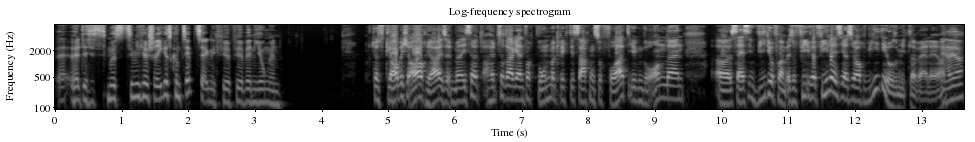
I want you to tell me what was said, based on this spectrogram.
Weil das ist, muss ziemlich ein schräges Konzept sein eigentlich für, für einen Jungen. Das glaube ich auch, ja. Also man ist halt heutzutage einfach gewohnt, man kriegt die Sachen sofort irgendwo online, äh, sei es in Videoform. Also viel, für viele ist ja also auch Video mittlerweile, ja. ja, ja.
